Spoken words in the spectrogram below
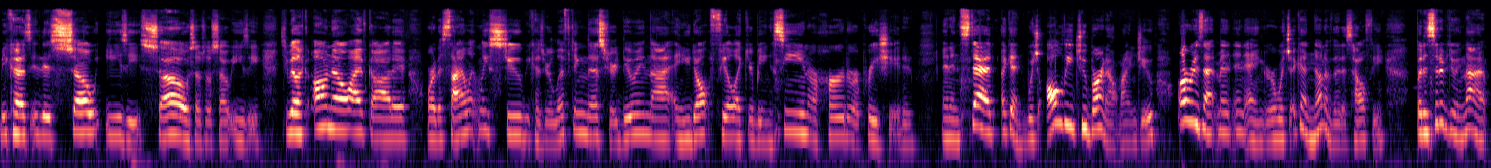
because it is so easy, so, so, so, so easy to be like, oh no, I've got it, or to silently stew because you're lifting this, you're doing that, and you don't feel like you're being seen or heard or appreciated. And instead, again, which all lead to burnout, mind you, or resentment and anger, which again, none of that is healthy. But instead of doing that,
